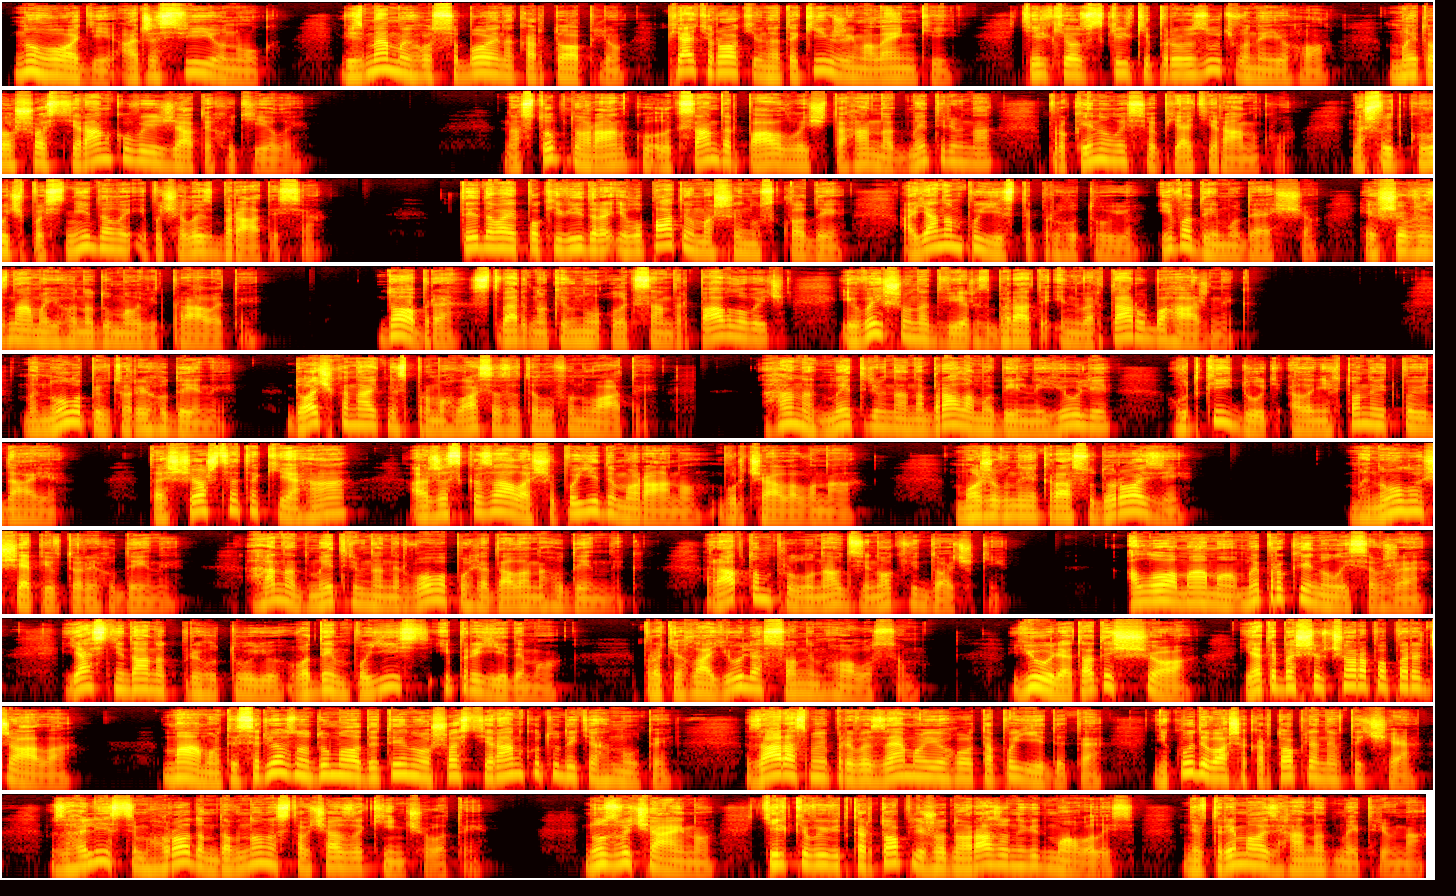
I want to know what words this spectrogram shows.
Ну годі, адже свій онук. Візьмемо його з собою на картоплю. П'ять років не такий вже й маленький. Тільки от скільки привезуть вони його, ми то о шостій ранку виїжджати хотіли. Наступного ранку Олександр Павлович та Ганна Дмитрівна прокинулися о п'ятій ранку. На швидкоруч поснідали і почали збиратися. Ти давай поки відра і лопати в машину склади, а я нам поїсти приготую і Вадиму дещо, якщо вже з нами його надумали відправити. Добре, ствердно кивнув Олександр Павлович і вийшов на двір збирати інвертар у багажник. Минуло півтори години. Дочка навіть не спромоглася зателефонувати. Ганна Дмитрівна набрала мобільний Юлі, гудки йдуть, але ніхто не відповідає. Та що ж це таке, га? Адже сказала, що поїдемо рано, бурчала вона. Може, вони якраз у дорозі? Минуло ще півтори години. Ганна Дмитрівна нервово поглядала на годинник. Раптом пролунав дзвінок від дочки. Алло, мамо, ми прокинулися вже. Я сніданок приготую, Вадим поїсть і приїдемо, протягла Юля сонним голосом. Юля, та ти що? Я тебе ще вчора попереджала. Мамо, ти серйозно думала дитину о шостій ранку туди тягнути? Зараз ми привеземо його та поїдете. Нікуди ваша картопля не втече. Взагалі з цим городом давно настав час закінчувати. Ну, звичайно, тільки ви від картоплі жодного разу не відмовились, не втрималась Ганна Дмитрівна.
